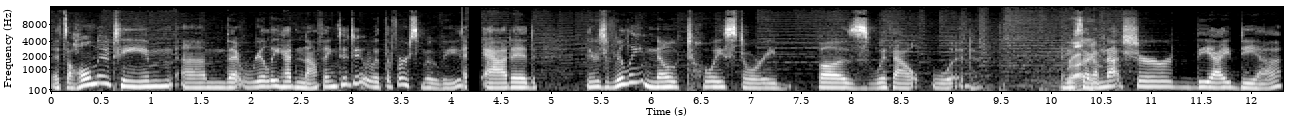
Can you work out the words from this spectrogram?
It's a whole new team um, that really had nothing to do with the first movie. Added, there's really no Toy Story buzz without wood. And he said, I'm not sure the idea.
